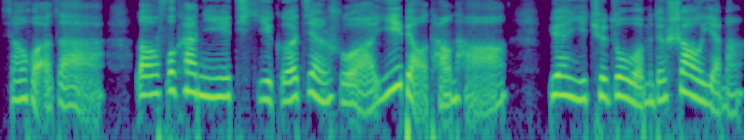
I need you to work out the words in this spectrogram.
小伙子，老夫看你体格健硕，仪表堂堂，愿意去做我们的少爷吗？”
